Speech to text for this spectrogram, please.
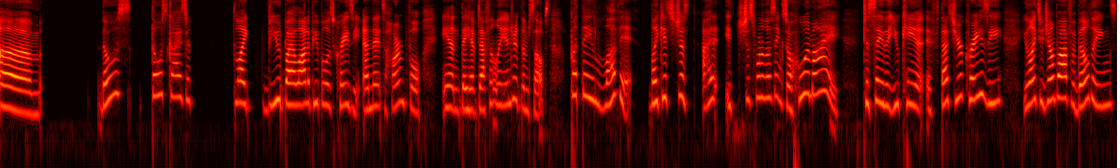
Um, those those guys are like viewed by a lot of people as crazy and it's harmful and they have definitely injured themselves, but they love it. Like it's just I it's just one of those things. So who am I to say that you can't if that's your crazy, you like to jump off of buildings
